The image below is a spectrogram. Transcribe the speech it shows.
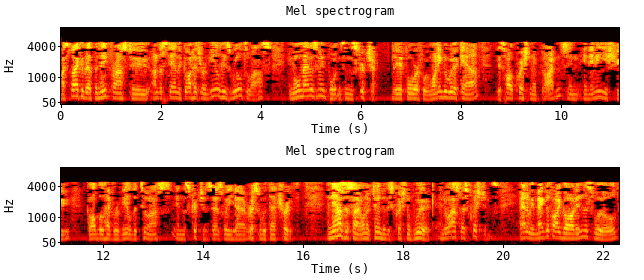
I spoke about the need for us to understand that God has revealed His will to us in all matters of importance in the Scripture. Therefore, if we're wanting to work out this whole question of guidance in, in any issue, God will have revealed it to us in the Scriptures as we uh, wrestle with that truth. And now, as I say, I want to turn to this question of work and to ask those questions. How do we magnify God in this world?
